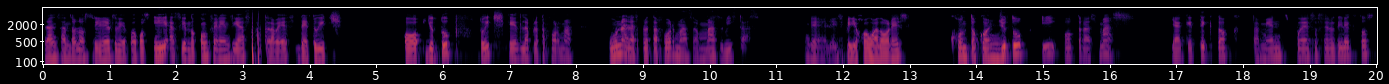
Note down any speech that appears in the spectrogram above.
lanzando los trailers de videojuegos y haciendo conferencias a través de Twitch o YouTube, Twitch, que es la plataforma, una de las plataformas más vistas de los videojugadores, junto con YouTube y otras más, ya que TikTok también puedes hacer directos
